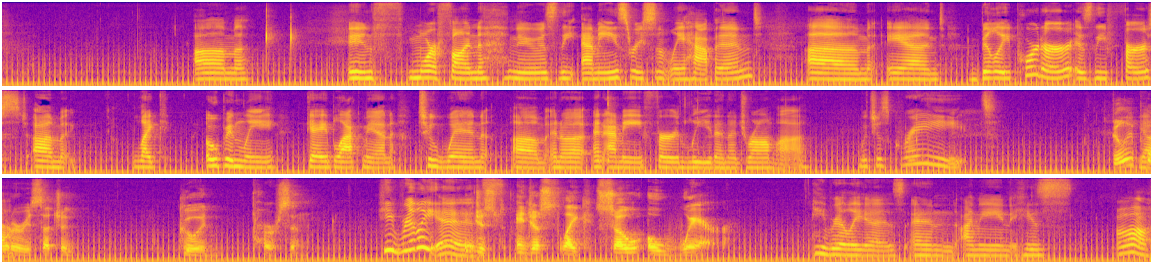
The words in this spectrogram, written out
Um, in f- more fun news, the Emmys recently happened, um, and Billy Porter is the first, um, like openly gay black man to win um, an uh, an Emmy for lead in a drama, which is great. Billy Yeah. Porter is such a good person, He really is. and just and just like so aware. He really is. And I mean, he's oh,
